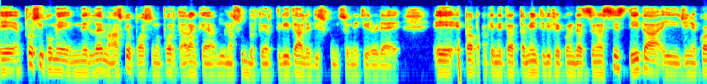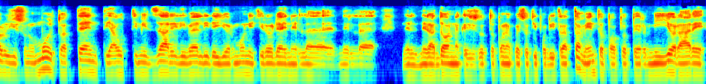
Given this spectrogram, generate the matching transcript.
e così come nel maschio possono portare anche ad una subfertilità le disfunzioni tiroidee e, e, proprio anche nei trattamenti di fecondazione assistita i ginecologi sono molto attenti a ottimizzare i livelli degli ormoni tiroidei nel, nel, nel, nella donna che si sottopone a questo tipo di trattamento proprio per migliorare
